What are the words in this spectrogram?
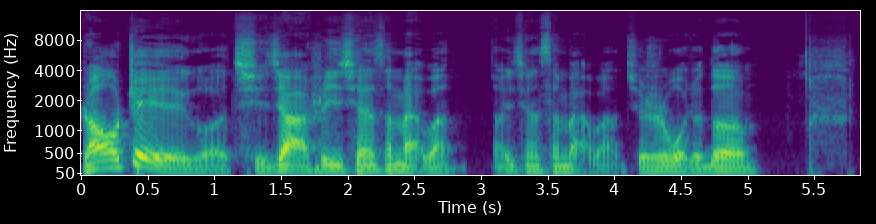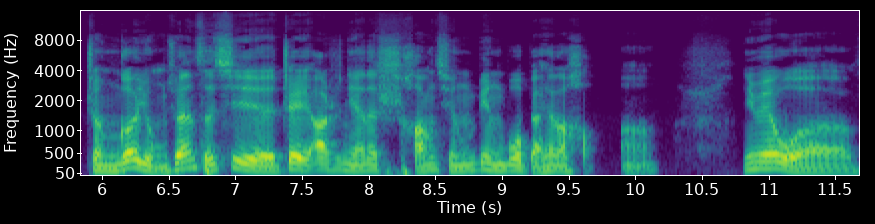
然后这个起价是一千三百万啊，一千三百万。其实我觉得整个永宣瓷器这二十年的行情并不表现的好啊，因为我。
